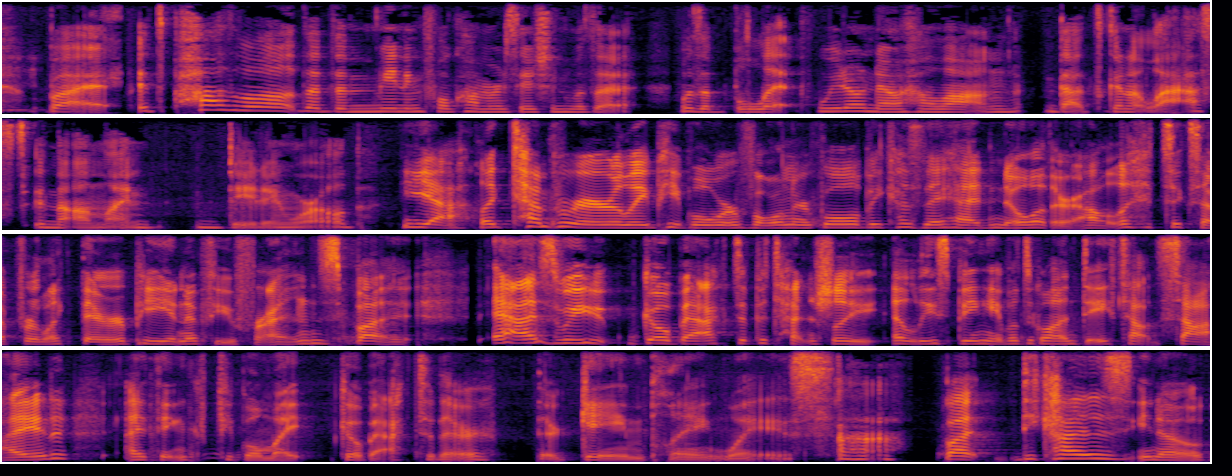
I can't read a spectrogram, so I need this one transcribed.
but it's possible that the meaningful conversation was a was a blip. We don't know how long that's going to last in the online dating world. Yeah, like temporarily people were vulnerable because they had no other outlets except for like therapy and a few friends, but as we go back to potentially at least being able to go on dates outside, I think people might go back to their their game playing ways. Uh-huh. But because, you know,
